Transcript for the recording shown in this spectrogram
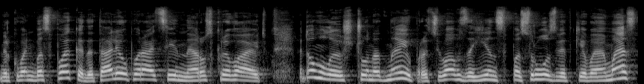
Міркувань безпеки деталі операції не розкривають. Відомили, що над нею працював загін спецрозвідки ВМС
